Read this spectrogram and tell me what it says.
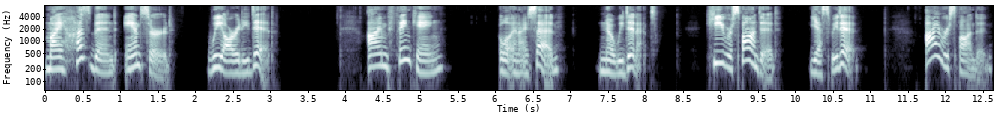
My husband answered, we already did. I'm thinking, well, and I said, no, we didn't. He responded, yes, we did. I responded,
